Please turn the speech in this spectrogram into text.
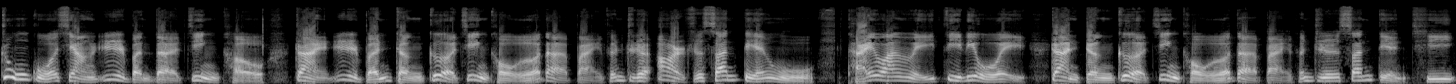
中国向日本的进口占日本整个进口额的百分之二十三点五，台湾为第六位，占整个进口额的百分之三点七。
